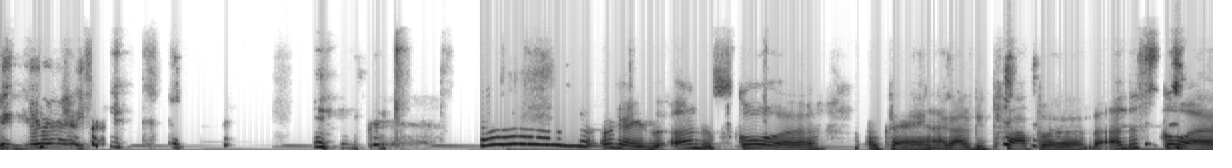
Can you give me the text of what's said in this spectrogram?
okay, the underscore. Okay, I gotta be proper. The underscore.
